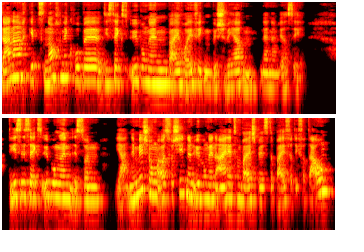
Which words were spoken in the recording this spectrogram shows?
Danach gibt's noch eine Gruppe, die sechs Übungen bei häufigen Beschwerden, nennen wir sie. Diese sechs Übungen ist so ein, ja, eine Mischung aus verschiedenen Übungen. Eine zum Beispiel ist dabei für die Verdauung.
